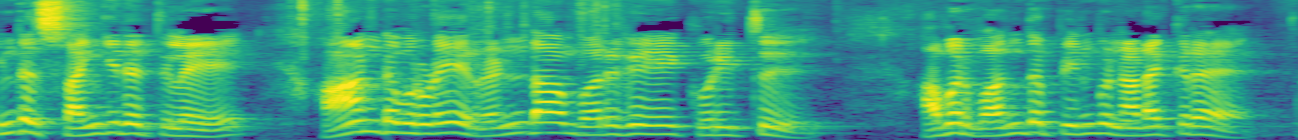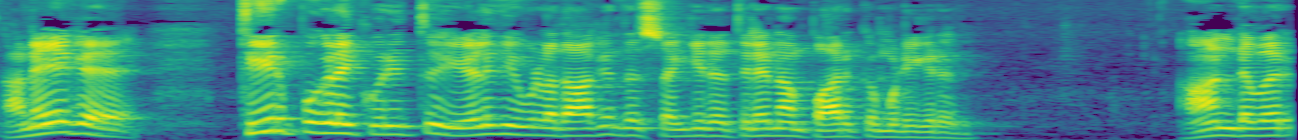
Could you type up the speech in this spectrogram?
இந்த சங்கீதத்திலே ஆண்டவருடைய இரண்டாம் வருகையை குறித்து அவர் வந்த பின்பு நடக்கிற அநேக தீர்ப்புகளை குறித்து எழுதியுள்ளதாக இந்த சங்கீதத்திலே நாம் பார்க்க முடிகிறது. ஆண்டவர்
